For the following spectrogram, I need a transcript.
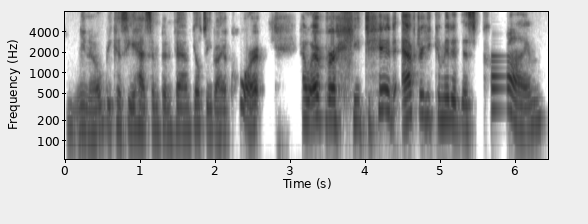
you know, because he hasn't been found guilty by a court. However, he did, after he committed this crime,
